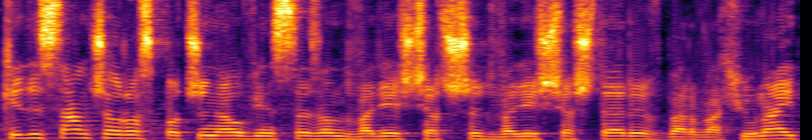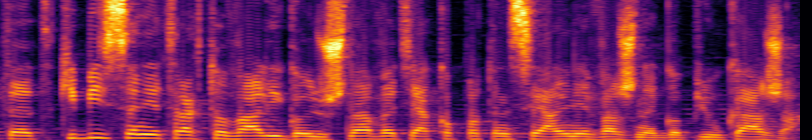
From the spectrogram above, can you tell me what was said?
Kiedy Sancho rozpoczynał więc sezon 23-24 w barwach United, kibice nie traktowali go już nawet jako potencjalnie ważnego piłkarza.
